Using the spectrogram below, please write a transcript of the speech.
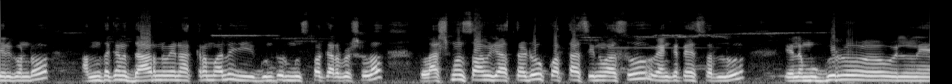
జరిగి ఉండవు. అంతకన్నా దారుణమైన అక్రమాలు ఈ గుంటూరు మున్సిపల్ కార్పొరేషన్లో లక్ష్మణ్ స్వామి చేస్తున్నాడు కొత్త శ్రీనివాసు వెంకటేశ్వర్లు. వీళ్ళ ముగ్గురు వీళ్ళని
